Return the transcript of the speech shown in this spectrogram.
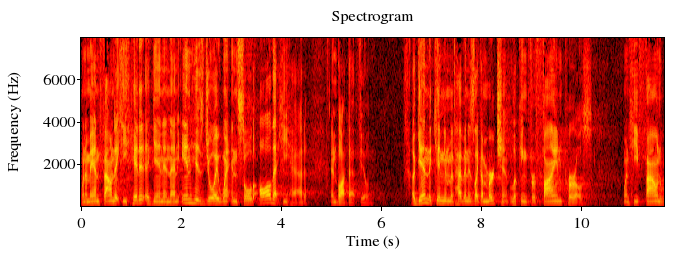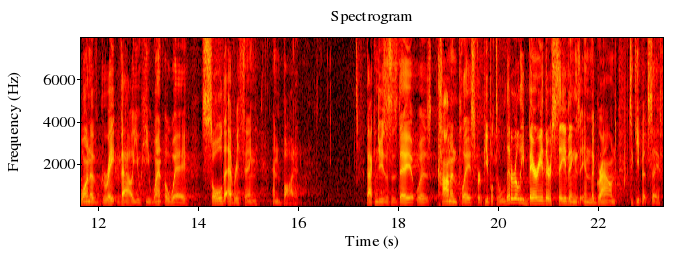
When a man found it, he hid it again, and then in his joy went and sold all that he had and bought that field. Again, the kingdom of heaven is like a merchant looking for fine pearls. When he found one of great value, he went away, sold everything, and bought it. Back in Jesus' day, it was commonplace for people to literally bury their savings in the ground to keep it safe,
